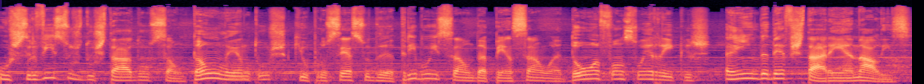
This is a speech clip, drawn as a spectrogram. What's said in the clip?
Os serviços do Estado são tão lentos que o processo de atribuição da pensão a Dom Afonso Henriques ainda deve estar em análise.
